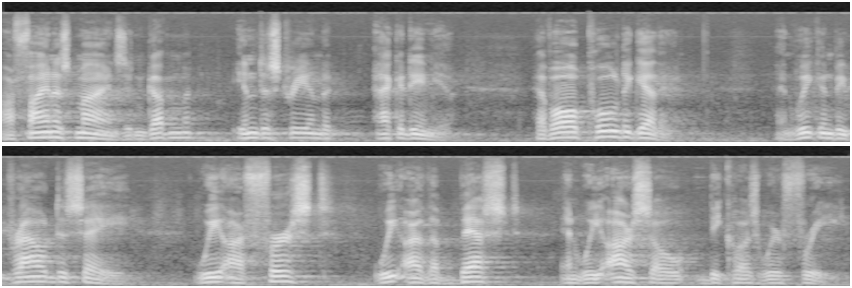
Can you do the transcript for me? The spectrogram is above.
Our finest minds in government, industry, and academia have all pulled together, and we can be proud to say we are first, we are the best, and we are so because we're free.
